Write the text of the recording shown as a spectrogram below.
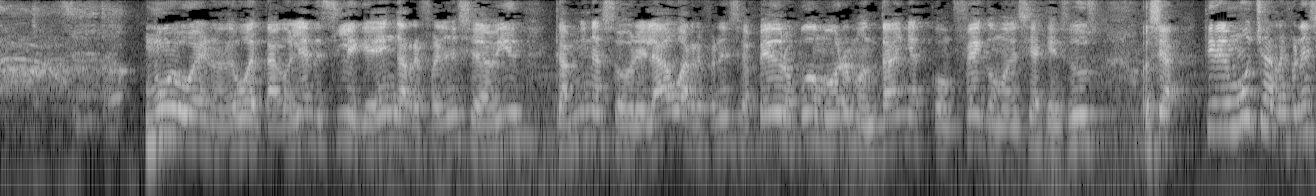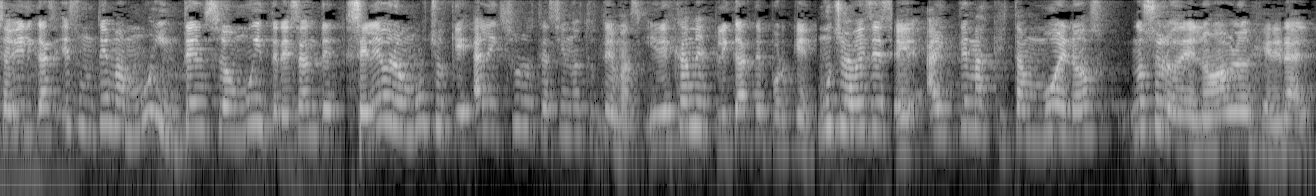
A. Muy bueno, de vuelta, Goliat decirle que venga, referencia a David, camina sobre el agua, referencia a Pedro, puedo mover montañas con fe, como decía Jesús. O sea, tiene muchas referencias bíblicas, es un tema muy intenso, muy interesante. Celebro mucho que Alex Zurdo esté haciendo estos temas y déjame explicarte por qué. Muchas veces eh, hay temas que están buenos, no solo de él, no hablo en general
